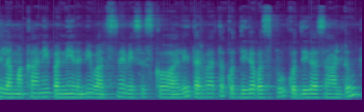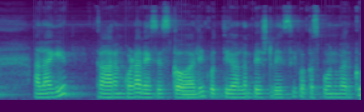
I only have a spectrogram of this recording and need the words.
ఇలా మకానీ పన్నీర్ అన్నీ వరుసనే వేసేసుకోవాలి. తర్వాత కొద్దిగా పసుపు కొద్దిగా సాల్ట్ అలాగే కారం కూడా వేసేసుకోవాలి. కొద్దిగా అల్లం పేస్ట్ వేసి ఒక స్పూన్ వరకు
